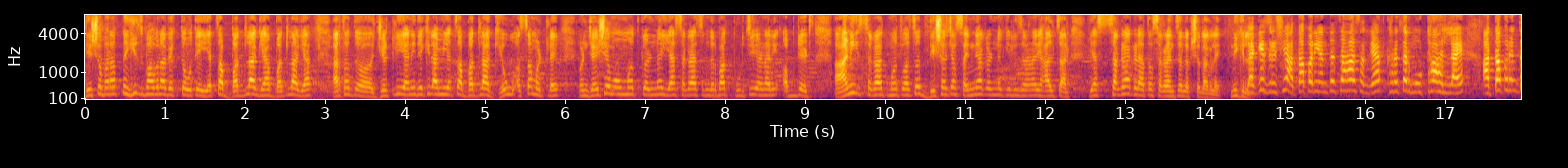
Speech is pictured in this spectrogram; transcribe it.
देशभरातनं हीच भावना व्यक्त होते. याचा बदला घ्या बदला घ्या. अर्थात जेटली यांनी देखील आम्ही याचा बदला घेऊ असं म्हटलंय. पण जैश ए मोहम्मदकडनं या सगळ्या संदर्भात पुढची येणारी अपडेट्स आणि सगळ्यात महत्वाचं देशाच्या सैन्याकडनं केली जाणारी हालचाल या सगळ्याकडे आता सगळ्यांचं लक्ष लागलंय. निखिल. नक्कीच ऋषी आतापर्यंतचा हा सगळ्यात खरं तर मोठा हल्ला आहे. आतापर्यंत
